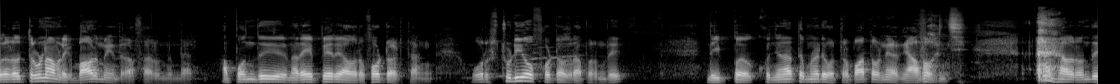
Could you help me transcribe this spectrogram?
அதோட திருவண்ணாமலைக்கு பாலுமகேந்திரா சார் வந்திருந்தார். அப்போ வந்து நிறைய பேர் அவரை ஃபோட்டோ எடுத்தாங்க. ஒரு ஸ்டுடியோ ஃபோட்டோகிராஃபர் வந்து இந்த இப்போ கொஞ்ச நேரத்துக்கு முன்னாடி ஒருத்தரை பார்த்தோடனே அது ஞாபகம் வந்துச்சு. அவர் வந்து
